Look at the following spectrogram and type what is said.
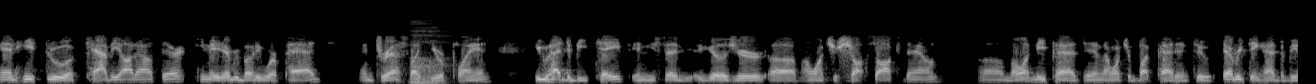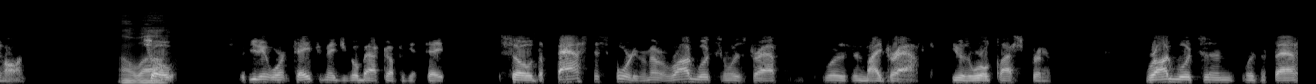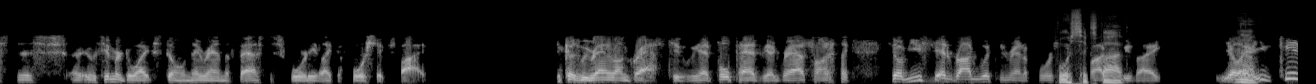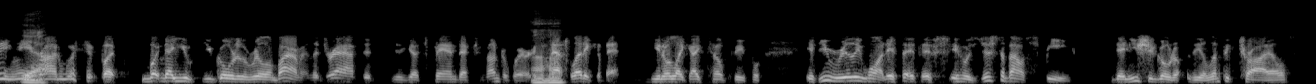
And he threw a caveat out there. He made everybody wear pads and dress like you were Oh. playing. You had to be taped, and he said, "He goes, your uh, I want your shot socks down. Um, I want knee pads in. I want your butt pad in too. Everything had to be on." Oh wow. So if you didn't weren't taped, it made you go back up and get taped. So the fastest 40, remember Rod Woodson was draft was in my draft. He was a world class sprinter. Rod Woodson was the fastest. uh, It was him or Dwight Stone. They ran the fastest 40 like a 465 because we ran it on grass too. We had full pads. We had grass on it. So if you said Rod Woodson ran a 465, 465. you'd be like, you're like, are you kidding me, Yeah. Rod Woodson? But but now you you go to the real environment. In the draft, it, you got spandex and underwear. It's an Uh-huh. athletic event. You know, like I tell people, if you really want, if, if if it was just about speed, then you should go to the Olympic trials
